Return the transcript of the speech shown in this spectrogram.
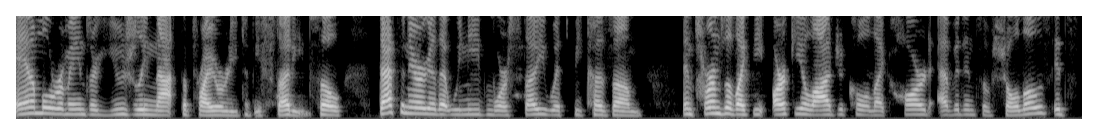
animal remains are usually not the priority to be studied. So that's an area that we need more study with because, um, in terms of like the archaeological like hard evidence of xolos, it's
